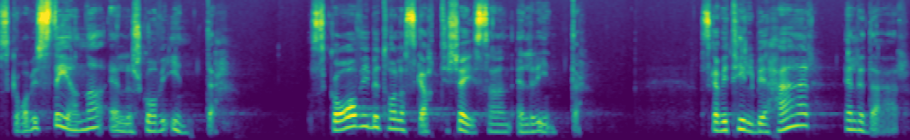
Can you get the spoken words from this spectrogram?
ska vi stena eller ska vi inte? Ska vi betala skatt till kejsaren eller inte? Ska vi tillbe här eller där?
